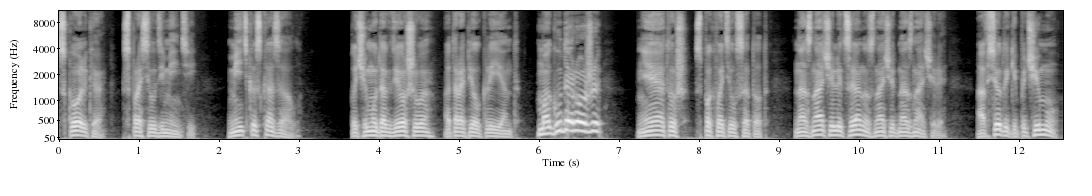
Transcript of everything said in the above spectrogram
«Сколько?» — спросил Дементий. Митька сказал. «Почему так дешево?» — оторопел клиент. «Могу дороже». «Нет уж», — спохватился тот. «Назначили цену, значит, назначили. А все-таки почему?»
